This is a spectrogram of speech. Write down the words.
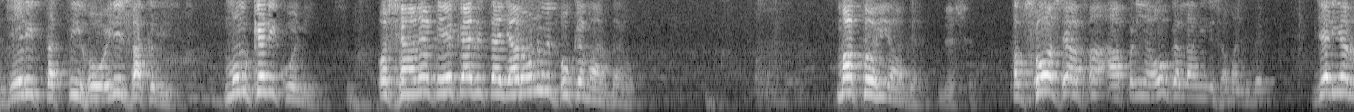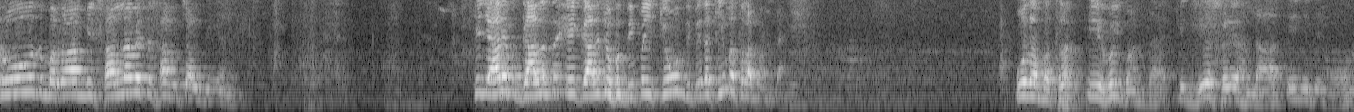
جیڑی تتی ہو ہی نہیں سکتی ممکن ہی کوئی نہیں۔ اور سیانے تو یہ کہہ دیتا یار انہوں بھی پھوکے مارتا وہ مت ہی آ گیا افسوس ہے آپ اپنی وہ گلیں بھی نہیں سمجھتے جہیا روز مرہ مثالوں میں سانو چلتی ہیں کہ یار گل یہ گل جو ہوتی پی کیوں ہوتی پی کی مطلب بنتا ہے وہ مطلب یہ بنتا ہے کہ جس ویلے حالات یہ ہون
